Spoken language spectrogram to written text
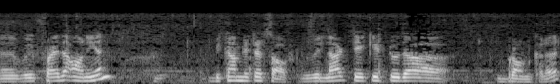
uh, we fry the onion become little soft. We will not take it to the brown color.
